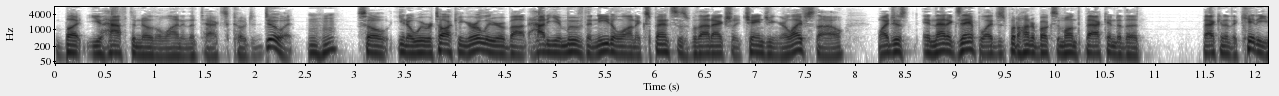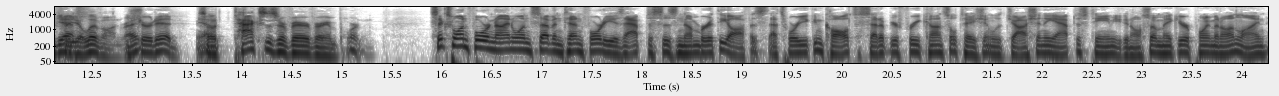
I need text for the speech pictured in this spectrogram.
But you have to know the line in the tax code to do it. Mm-hmm. So, you know, we were talking earlier about how do you move the needle on expenses without actually changing your lifestyle. Well, I just in that example, I just put 100 bucks a month back into the back into the kitty for yes, you to live on, right? Sure did. Yeah. So taxes are very, very important. 614 917 1040 is Aptus's number at the office. That's where you can call to set up your free consultation with Josh and the Aptus team. You can also make your appointment online,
